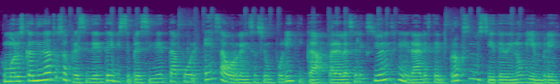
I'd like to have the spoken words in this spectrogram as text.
como los candidatos a presidente y vicepresidenta por esa organización política para las elecciones generales del próximo 7 de noviembre.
